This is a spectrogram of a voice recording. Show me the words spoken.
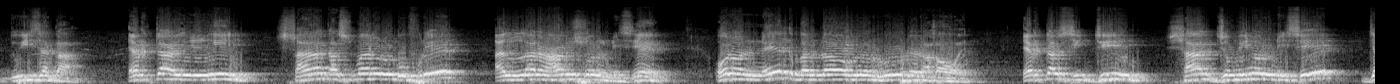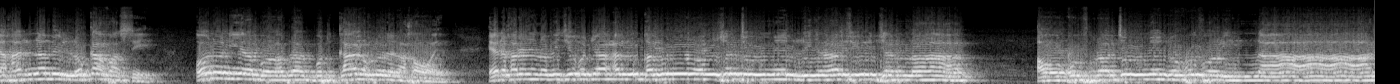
দুই জায়গা। একটা ইলিম, সাত আসমানের উপরে আল্লাহর আরশর নিচে। ওর নেক বান্দা রূপে রাখা হয়। একটা সিদ্ধি সাত জমিনের নিচে জাহান নামে লোকাফ আছে অননিয়া আপনার বদকার হলে রাখা হয়। এর কারণে নবীজি কথা আল আউসাতুম মিন রিয়াজিল জান্নাহ আও হুফরাতুম মিন হুফরিন নার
